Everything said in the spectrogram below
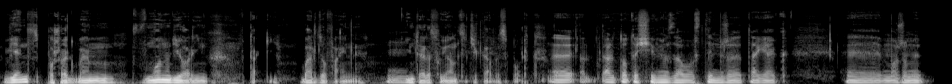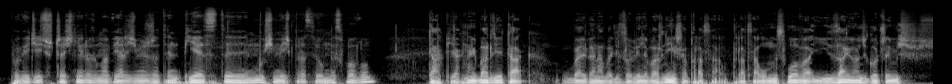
więc poszedłem w mondioring, taki bardzo fajny, interesujący, ciekawy sport. E, Ale to też się wiązało z tym, że tak jak e, możemy powiedzieć, wcześniej rozmawialiśmy, że ten pies e, musi mieć pracę umysłową. Tak, jak najbardziej tak. Belga nawet jest o wiele ważniejsza praca, praca umysłowa i zająć go czymś.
